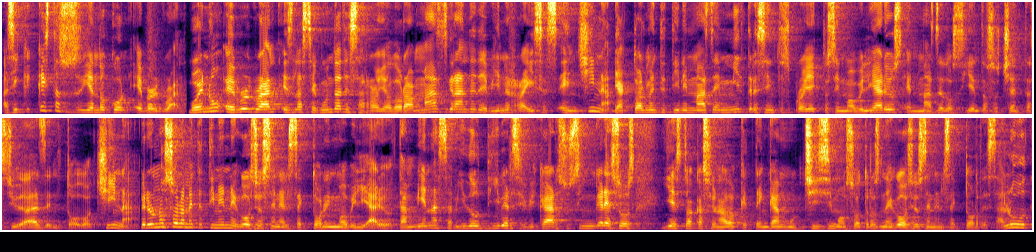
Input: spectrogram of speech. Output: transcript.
Así que, ¿qué está sucediendo con Evergrande? Bueno, Evergrande es la segunda desarrolladora más grande de bienes raíces en China y actualmente tiene más de 1.300 proyectos inmobiliarios en más de 280 ciudades en todo China. Pero no solamente tiene negocios en el sector inmobiliario, también ha sabido diversificar sus ingresos y esto ha ocasionado que tenga muchísimos otros negocios en el sector de salud,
